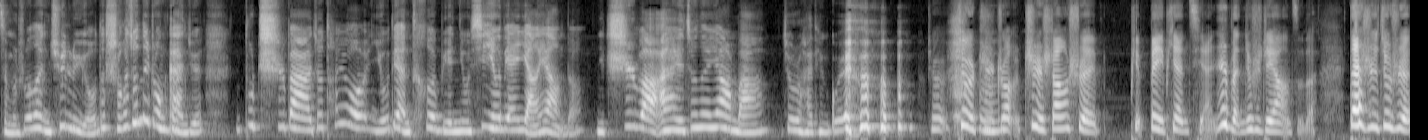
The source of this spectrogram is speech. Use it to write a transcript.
怎么说呢？你去旅游的时候就那种感觉，你不吃吧，就它又有点特别，你心有点痒痒的；你吃吧，哎，就那样吧，就是还挺贵。就是就是智装智商税骗被骗钱，日本就是这样子的。但是就是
